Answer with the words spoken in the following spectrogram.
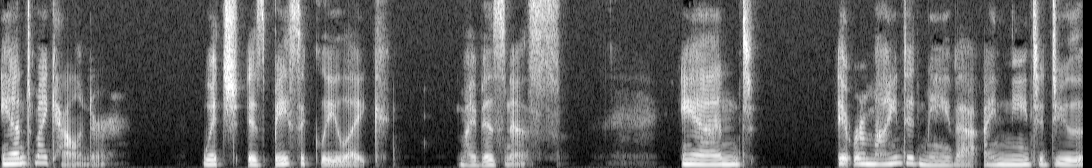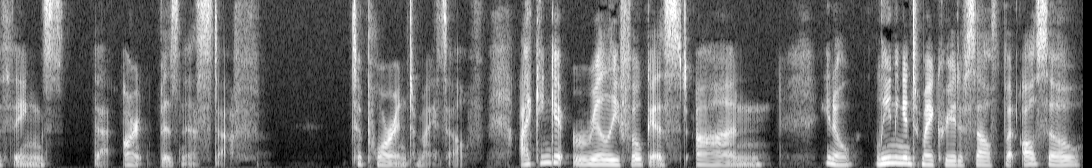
and my calendar, which is basically like my business. And it reminded me that I need to do the things that aren't business stuff to pour into myself. I can get really focused on, you know, leaning into my creative self, but also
